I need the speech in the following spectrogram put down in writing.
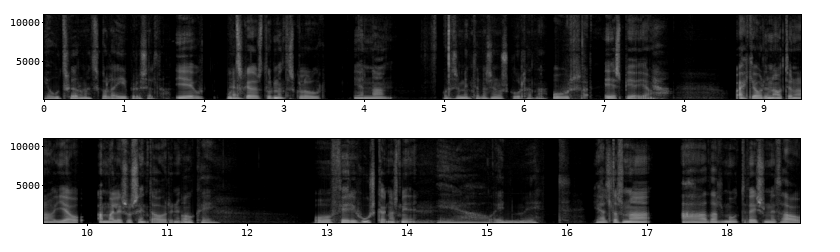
Ég útskrifaður úr mentaskóla í Brussel þá. Ég út, útskrifaðast úr mentaskóla úr hérna Úr þessum international school hérna Úr ESB, já, já. og ekki orðin átjónara ég á ammælið svo senda árinu. Ok. Og fer í húsgagnarsmiðin Já, einmitt. Ég held að svona aðal motivationi þá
